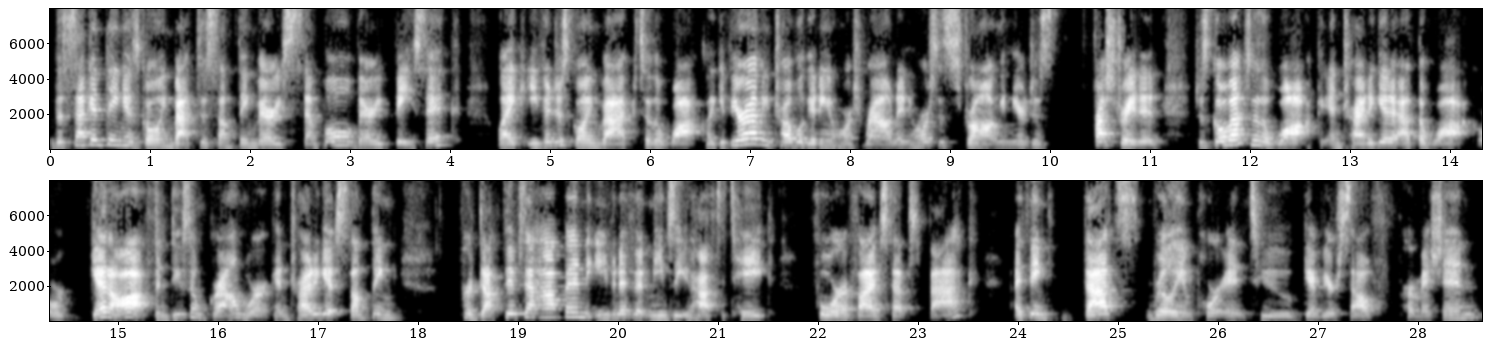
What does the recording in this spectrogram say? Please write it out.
the second thing is going back to something very simple very basic like even just going back to the walk. Like if you're having trouble getting your horse round and your horse is strong and you're just frustrated just go back to the walk and try to get it at the walk or get off and do some groundwork and try to get something productive to happen even if it means that you have to take four or five steps back. I think that's really important to give yourself permission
